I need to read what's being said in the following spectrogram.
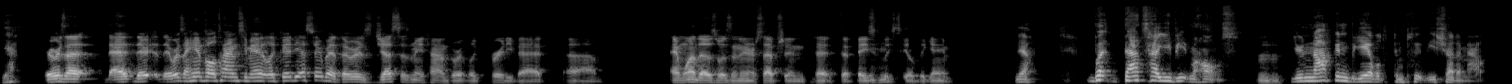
yeah, there was a that, there there was a handful of times he made it look good yesterday, but there was just as many times where it looked pretty bad. Um, and one of those was an interception that that basically mm-hmm. sealed the game. Yeah, but that's how you beat Mahomes. Mm-hmm. You're not going to be able to completely shut him out,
